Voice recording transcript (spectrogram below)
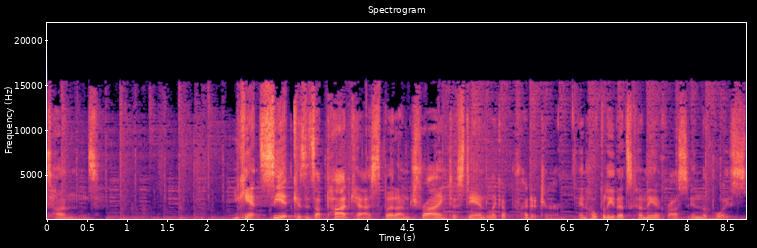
tons. You can't see it because it's a podcast, but I'm trying to stand like a predator, and hopefully that's coming across in the voice.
